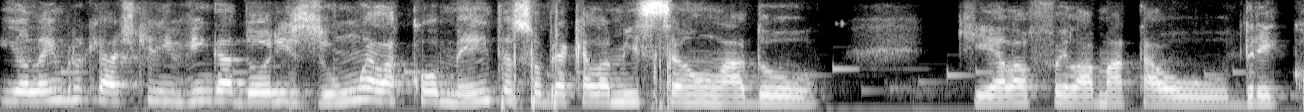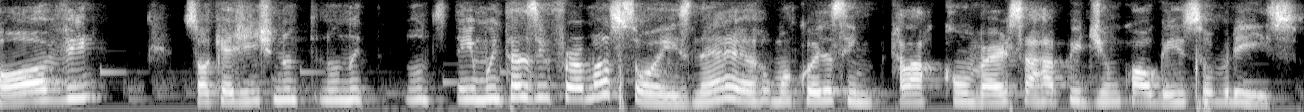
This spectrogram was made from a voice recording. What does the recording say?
e eu lembro que acho que em Vingadores 1 ela comenta sobre aquela missão lá do. Que ela foi lá matar o Dreykov. Só que a gente não, não, não tem muitas informações, né? É uma coisa assim, que ela conversa rapidinho com alguém sobre isso.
